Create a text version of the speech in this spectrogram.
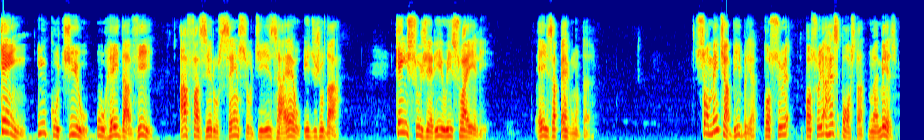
quem incutiu o rei Davi a fazer o censo de Israel e de Judá? Quem sugeriu isso a ele? Eis a pergunta. Somente a Bíblia possui, possui a resposta, não é mesmo?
